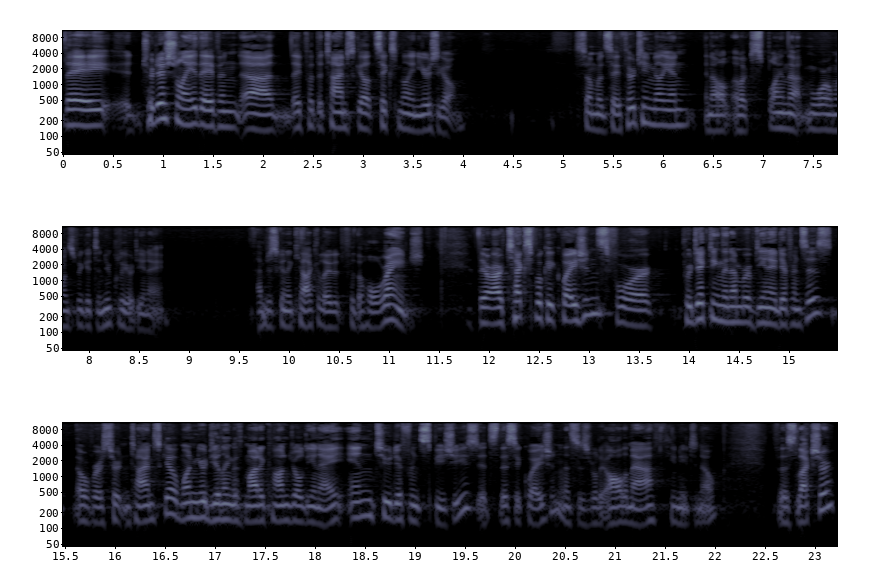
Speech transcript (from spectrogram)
They traditionally they've been, uh, they put the time scale at six million years ago. Some would say 13 million, and I'll, I'll explain that more once we get to nuclear DNA. I'm just going to calculate it for the whole range. There are textbook equations for predicting the number of DNA differences over a certain time scale when you're dealing with mitochondrial DNA in two different species. It's this equation. This is really all the math you need to know for this lecture.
